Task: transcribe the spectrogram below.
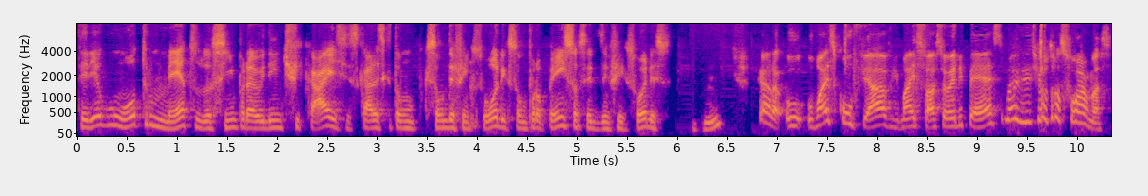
teria algum outro método assim para eu identificar esses caras que, tão, que são defensores, que são propensos a ser defensores? Uhum. Cara, o, o, mais confiável e mais fácil é o NPS, mas existem outras formas.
